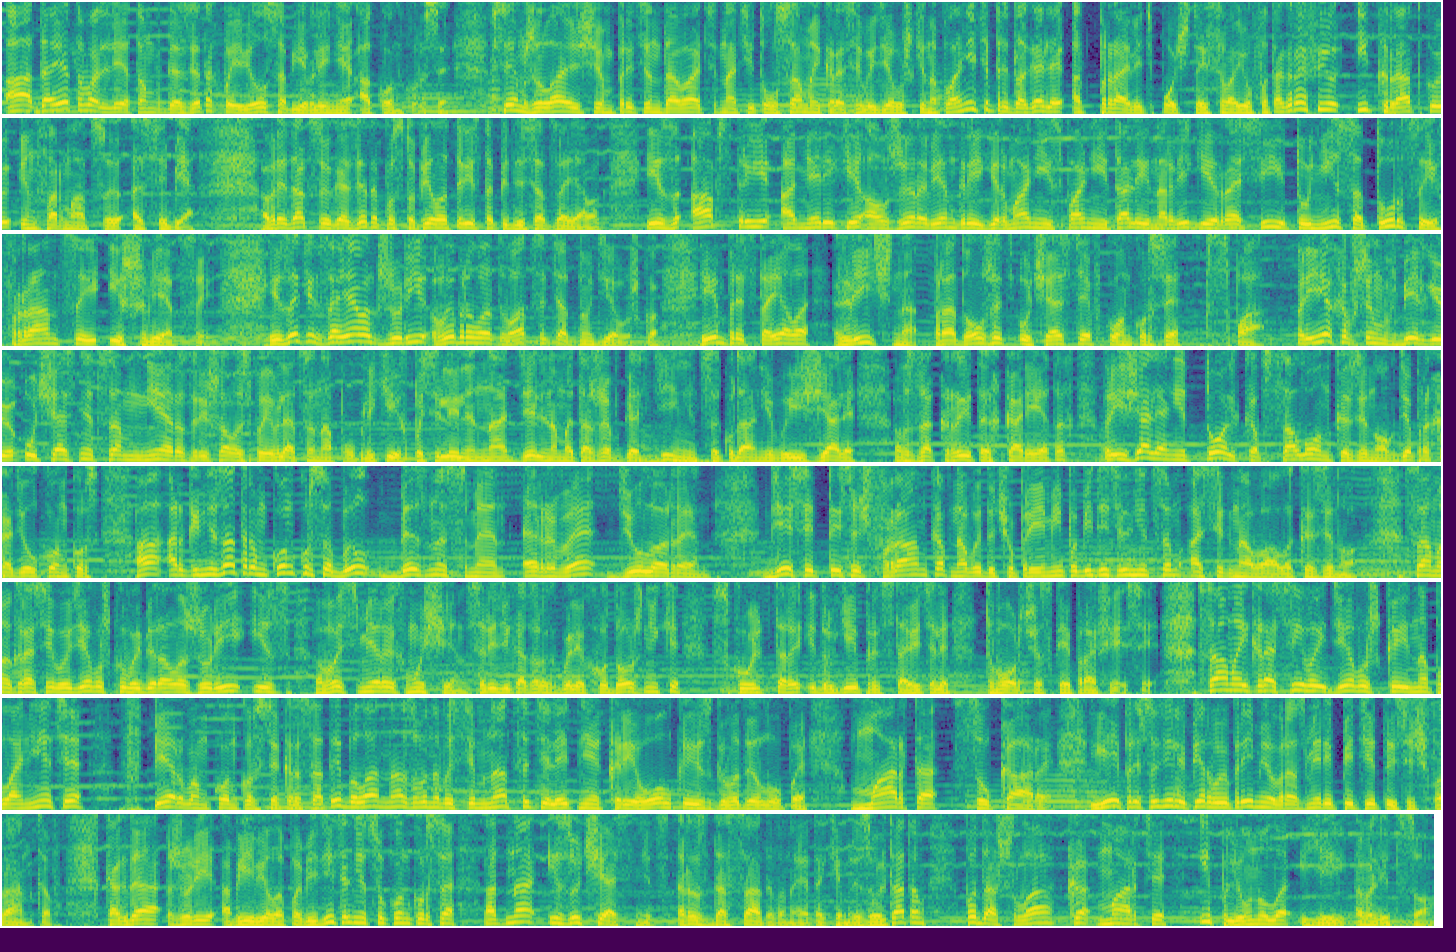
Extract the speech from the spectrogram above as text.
А до этого летом в газетах появилось объявление о конкурсе. Всем желающим претендовать на титул самой красивой девушки на планете предлагали отправить почтой свою фотографию и краткую информацию о себе. В редакцию газеты поступило 350 заявок. Из Австрии, Америки, Алжира, Венгрии, Германии, Испании, Италии, Норвегии, России, Туниса, Турции, Франции и Швеции. Из этих заявок жюри выбрало 21 девушку. Им предстояло лично продолжить участие в конкурсе в СПА. Приехавшим в Бельгию участницам не разрешалось появляться на публике. Их поселили на отдельном этаже в гостинице, куда они выезжали в закрытых каретах. Приезжали они только в салон казино, где проходил конкурс. А организатором конкурса был бизнесмен Эрве Дюлорен. 10 тысяч франков на выдачу премии победительницам ассигновало казино. Самую красивую девушку выбирала жюри из восьмерых мужчин, среди которых были художники, скульпторы и другие представители творческой профессии. Самой красивой девушкой на планете в первом конкурсе красоты была названа 18-летняя креолка из Гваделупы Марта Сукары. Ей присудили первую премию в размере 5000 франков. Когда жюри объявило победительницу конкурса, одна из участниц, раздосадованная таким результатом, подошла к Марте и плюнула ей в лицо.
